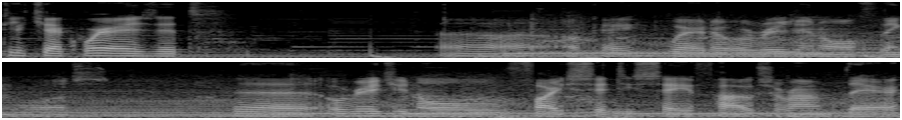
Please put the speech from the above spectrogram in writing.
Quickly check, where is it? Uh, okay, where the original thing was. The original Vice City safe house around there.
